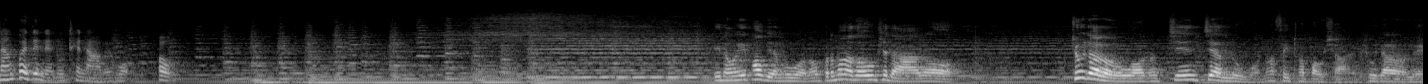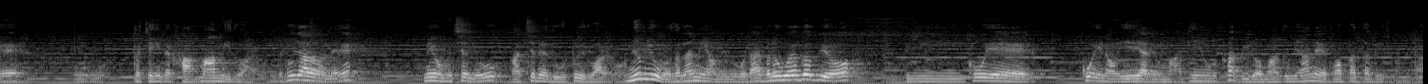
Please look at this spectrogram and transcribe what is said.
လမ်းခွဲတင်တယ်လို့ထင်တာပဲပေါ့ဟုတ်အိမ်တော်ရေးဖောက်ပြန်မှုပေါ့နော်ပထမဆုံးဖြစ်တာကတော့ ချို့ကြတော့ပေါ့နော်ကျင်းကြက်လို့ပေါ့နော်စိတ်ထွက်ပေါက်ရှာတယ်ချို့ကြတော့လည်းဟိုတစ်ချိန်တစ်ခါမှားမိသွားတယ်ပေါ့ချို့ကြတော့လည်းနင်းကိုမချစ်လို့ငါချစ်တဲ့သူကိုတွေ့သွားတယ်ပေါ့အမျိုးမျိုးပေါ့ဇလန်းနေအောင်မျိုးမျိုးပေါ့ဒါဘယ်လိုပဲပြောပြောဒီကိုယ့်ရဲ့ကိုယ့်အိမ်တော်ရေးရတယ်မှာအပြင်ကိုထွက်ပြီးတော့မှသူများနဲ့သွားပတ်သက်ပြီးဆိုတော့ဒါ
